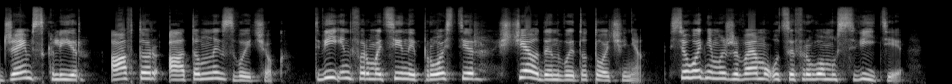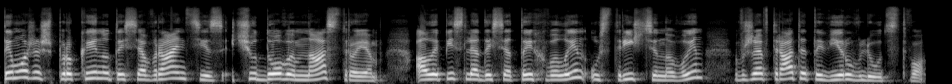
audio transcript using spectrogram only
Джеймс Клір, автор атомних звичок. Твій інформаційний простір ще один вид оточення. Сьогодні ми живемо у цифровому світі. Ти можеш прокинутися вранці з чудовим настроєм, але після 10 хвилин у стрічці новин вже втратити віру в людство.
